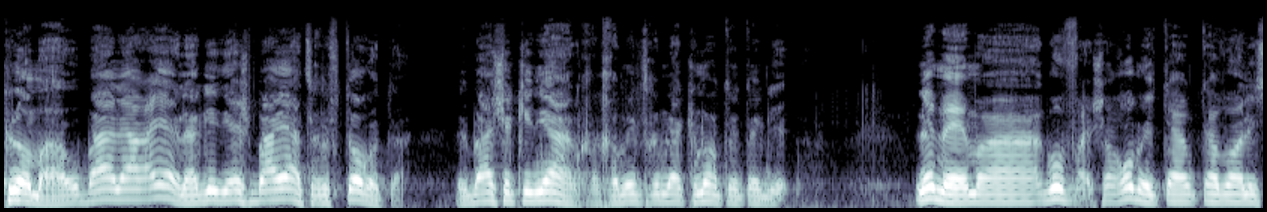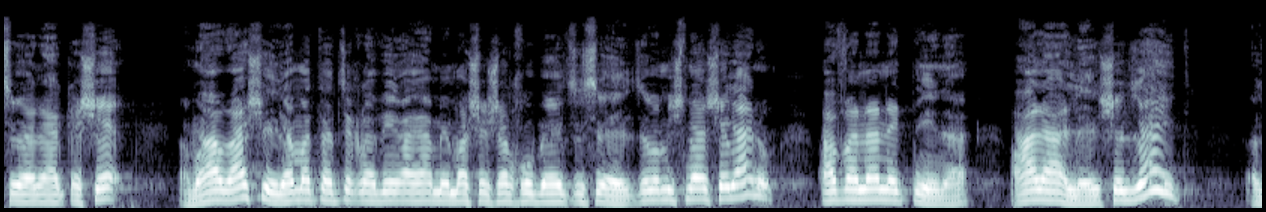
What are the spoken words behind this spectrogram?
כלומר, הוא בא לערער, להגיד יש בעיה, צריך לפתור אותה. זה בעיה של קניין, חכמים צריכים להקנות את הגט. לממרא גופה, שלחו מאיתם תבוא על איסור הנאה קשה. אמר רש"י, למה אתה צריך להביא ראיה ממה ששלחו בארץ ישראל? זה במשנה שלנו. אף ענן אתנינה על העלה של זית. אז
